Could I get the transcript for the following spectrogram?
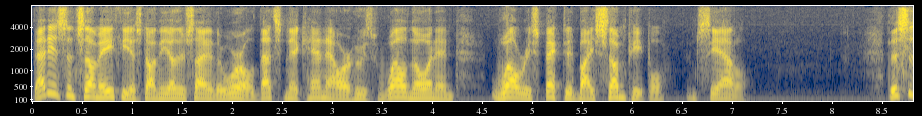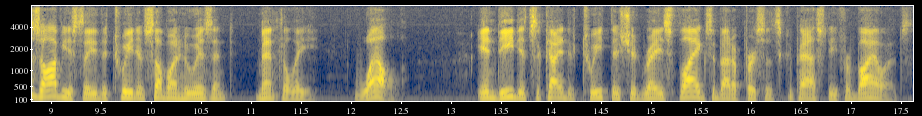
That isn't some atheist on the other side of the world. That's Nick Hanauer, who's well known and well respected by some people in Seattle. This is obviously the tweet of someone who isn't mentally well. Indeed, it's the kind of tweet that should raise flags about a person's capacity for violence.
